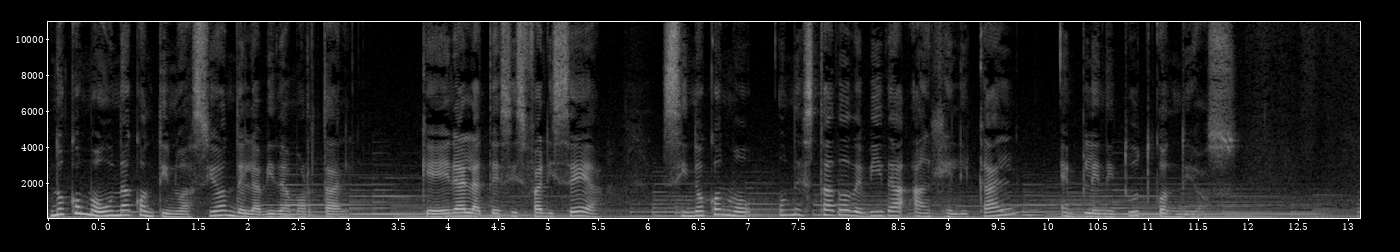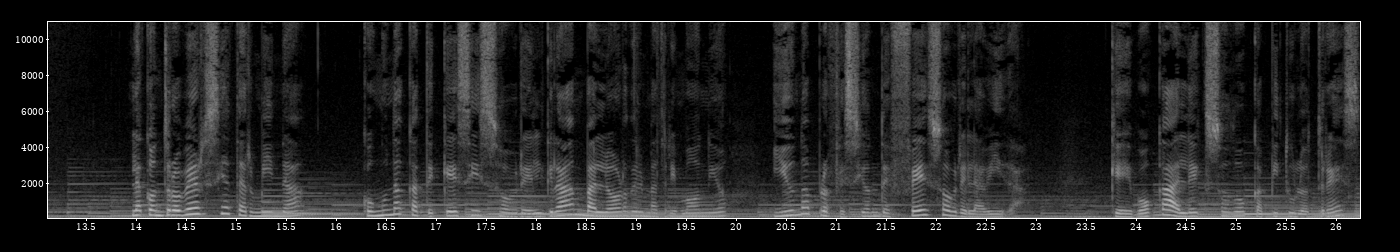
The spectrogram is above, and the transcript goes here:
no como una continuación de la vida mortal, que era la tesis farisea, sino como un estado de vida angelical en plenitud con Dios. La controversia termina con una catequesis sobre el gran valor del matrimonio y una profesión de fe sobre la vida, que evoca al Éxodo capítulo 3,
